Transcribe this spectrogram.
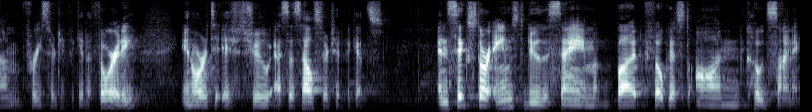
um, free certificate authority, in order to issue SSL certificates. And SigStore aims to do the same, but focused on code signing.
